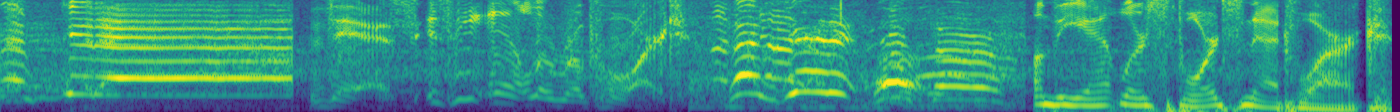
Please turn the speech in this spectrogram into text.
Let's get it! This is the Antler Report Let's get it! Yes, sir. on the Antler Sports Network.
